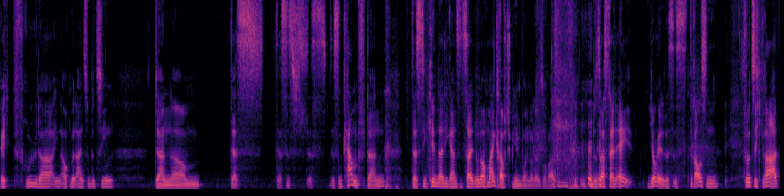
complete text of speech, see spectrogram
recht früh da ihn auch mit einzubeziehen. Dann ähm, das, das, ist, das, das ist ein Kampf dann, dass die Kinder die ganze Zeit nur noch Minecraft spielen wollen oder sowas. Und du sagst halt, ey, Junge, das ist draußen 40 Grad.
